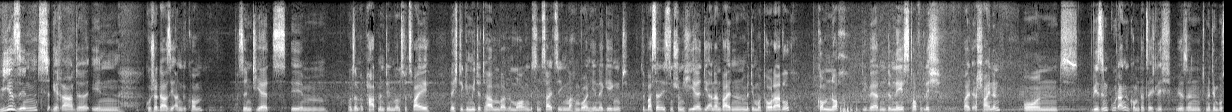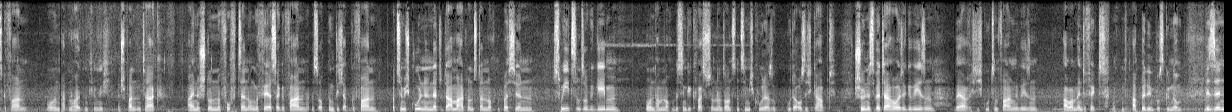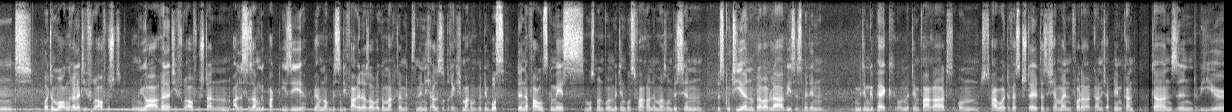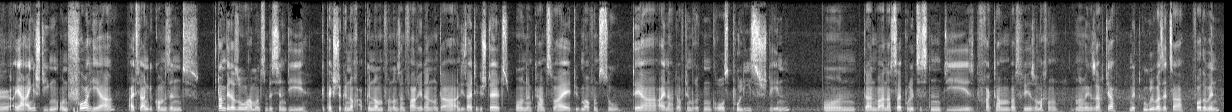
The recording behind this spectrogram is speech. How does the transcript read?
Wir sind gerade in Kushadasi angekommen, sind jetzt in unserem Apartment, den wir uns für zwei Nächte gemietet haben, weil wir morgen ein bisschen Sightseeing machen wollen hier in der Gegend. Sebastian und ich sind schon hier, die anderen beiden mit dem Motorradl kommen noch. Die werden demnächst hoffentlich bald erscheinen. Und wir sind gut angekommen tatsächlich. Wir sind mit dem Bus gefahren und hatten heute einen ziemlich entspannten Tag. Eine Stunde 15 ungefähr ist er gefahren, ist auch pünktlich abgefahren. War ziemlich cool. Eine nette Dame hat uns dann noch ein bisschen Sweets und so gegeben und haben noch ein bisschen gequatscht und ansonsten ziemlich cool. Also gute Aussicht gehabt. Schönes Wetter heute gewesen. Wäre richtig gut zum Fahren gewesen. Aber im Endeffekt haben wir den Bus genommen. Wir sind heute Morgen relativ früh aufgestanden. Ja, relativ früh aufgestanden. Alles zusammengepackt, easy. Wir haben noch ein bisschen die Fahrräder sauber gemacht, damit wir nicht alles so dreckig machen mit dem Bus. Denn erfahrungsgemäß muss man wohl mit den Busfahrern immer so ein bisschen diskutieren und bla bla bla, wie es ist mit den mit dem Gepäck und mit dem Fahrrad und habe heute festgestellt, dass ich ja mein Vorderrad gar nicht abnehmen kann. Dann sind wir ja eingestiegen und vorher, als wir angekommen sind, standen wir da so, haben uns ein bisschen die Gepäckstücke noch abgenommen von unseren Fahrrädern und da an die Seite gestellt und dann kamen zwei Typen auf uns zu. Der eine hatte auf dem Rücken groß Police stehen und dann waren das zwei Polizisten, die gefragt haben, was wir hier so machen. Und dann haben wir gesagt, ja, mit Google-Übersetzer for the win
